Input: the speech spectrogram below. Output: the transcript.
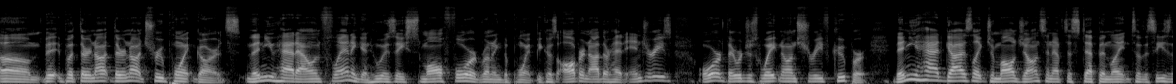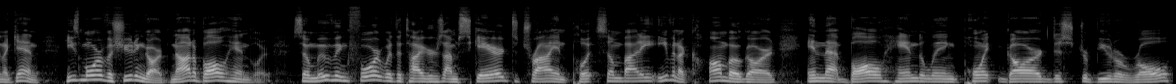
Um, but, but they're not they're not true point guards. Then you had Allen Flanagan, who is a small forward running the point because Auburn either had injuries or they were just waiting on Sharife Cooper. Then you had guys like Jamal Johnson have to step in late into the season. Again, he's more of a shooting guard, not a ball handler. So moving forward with the Tigers, I'm scared to try and put somebody, even a combo guard, in that ball handling point guard distributor role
